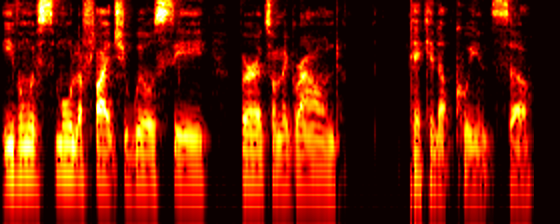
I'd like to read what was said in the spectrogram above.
even with smaller flights, you will see birds on the ground picking up queens. So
